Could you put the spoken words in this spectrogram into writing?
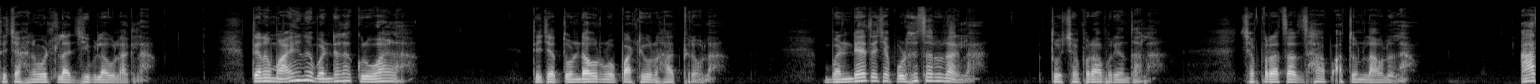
त्याच्या हनवटला झीब लावू लागला. त्यानं मायेनं बंड्याला कुरवाळला. त्याच्या तोंडावरून व पाठीवरून हात फिरवला. बंड्या त्याच्या पुढं चालू लागला. तो छपरापर्यंत आला. छपराचा झाप आतून लावलेला. आत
